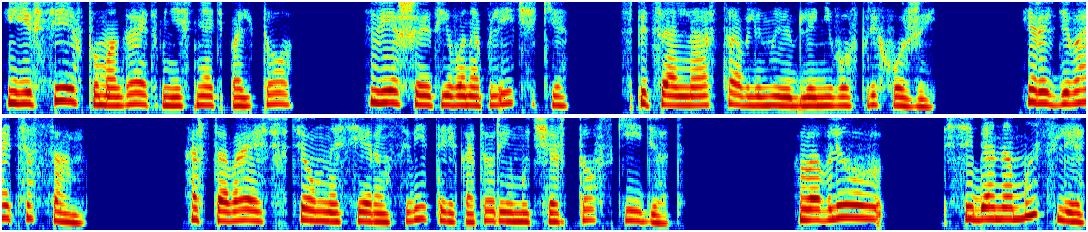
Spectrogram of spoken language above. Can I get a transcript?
Евсеев помогает мне снять пальто, вешает его на плечики, специально оставленные для него в прихожей, и раздевается сам, оставаясь в темно-сером свитере, который ему чертовски идет. Ловлю себя на мысли,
